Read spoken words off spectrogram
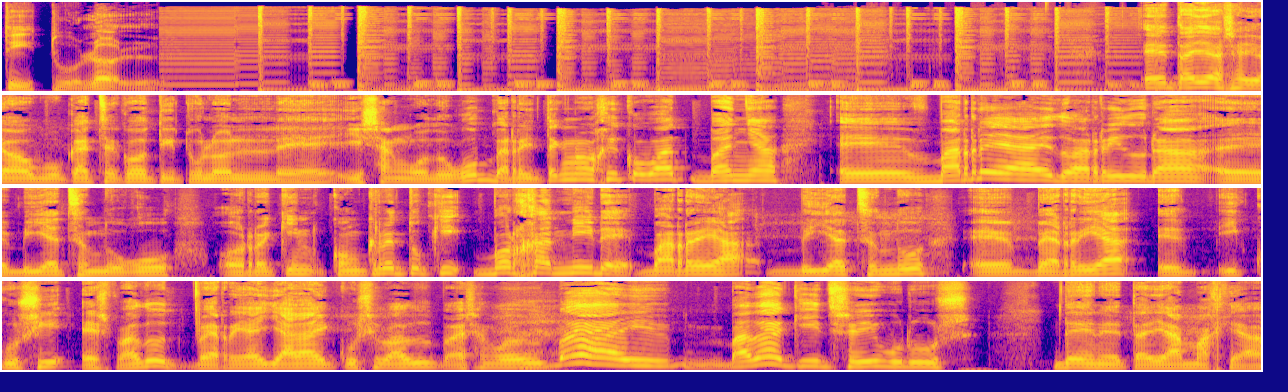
Titulol Eta ja saio hau bukatzeko titulol e, izango dugu, berri teknologiko bat, baina e, barrea edo harridura e, bilatzen dugu horrekin, konkretuki borja nire barrea bilatzen du e, berria e, ikusi ez badut, berria jaga ikusi badut, ba, esango dut, bai, badakit, zei buruz, den eta ja magia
